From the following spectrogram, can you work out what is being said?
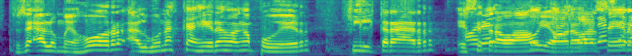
Entonces, a lo mejor algunas cajeras van a poder filtrar ese Ahora, trabajo de y ahora va a ser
